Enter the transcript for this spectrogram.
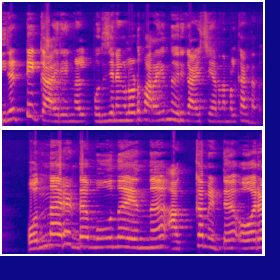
ഇരട്ടി കാര്യങ്ങൾ പൊതുജനങ്ങളോട് പറയുന്ന ഒരു കാഴ്ചയാണ് നമ്മൾ കണ്ടത്. ഒന്ന് രണ്ട് മൂന്ന് എന്ന് അക്കമിട്ട് ഓരോ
